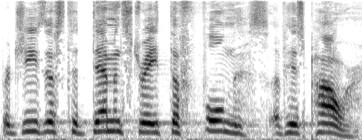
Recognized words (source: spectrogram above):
for Jesus to demonstrate the fullness of his power.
